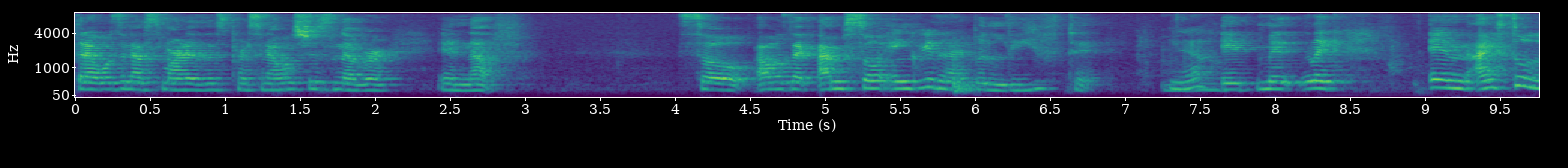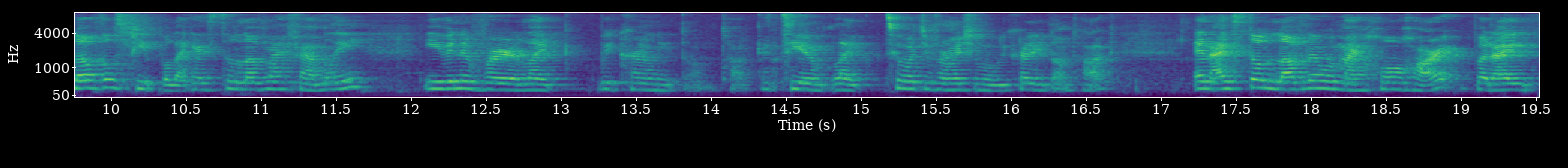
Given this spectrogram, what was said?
That I wasn't as smart as this person. I was just never enough. So I was like, I'm so angry that I believed it. Yeah. It made like, and I still love those people. Like I still love my family, even if we're like we currently don't talk. To like too much information, but we currently don't talk. And I still love them with my whole heart. But I,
